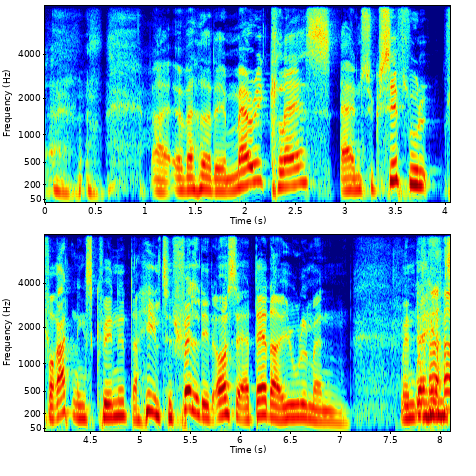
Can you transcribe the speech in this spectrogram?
nej, øh, hvad hedder det? Mary Class er en succesfuld forretningskvinde, der helt tilfældigt også er datter af julemanden. Men da hendes,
